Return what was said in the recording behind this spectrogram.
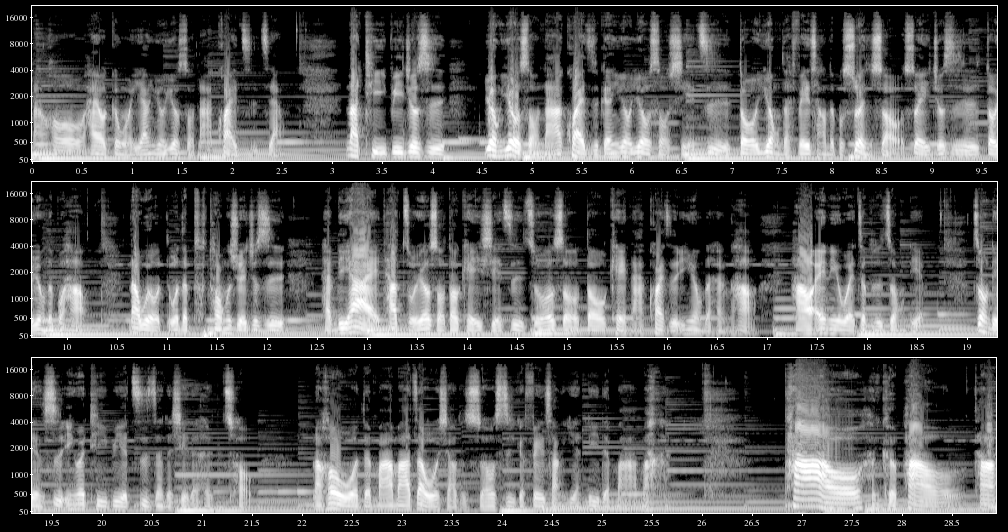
然后还有跟我一样用右手拿筷子这样。那 TB 就是用右手拿筷子跟用右手写字都用得非常的不顺手，所以就是都用得不好。那我有我的同学就是很厉害，他左右手都可以写字，左手都可以拿筷子运用得很好。好，Anyway，这不是重点，重点是因为 TB 的字真的写得很丑。然后我的妈妈在我小的时候是一个非常严厉的妈妈，她哦很可怕哦，她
